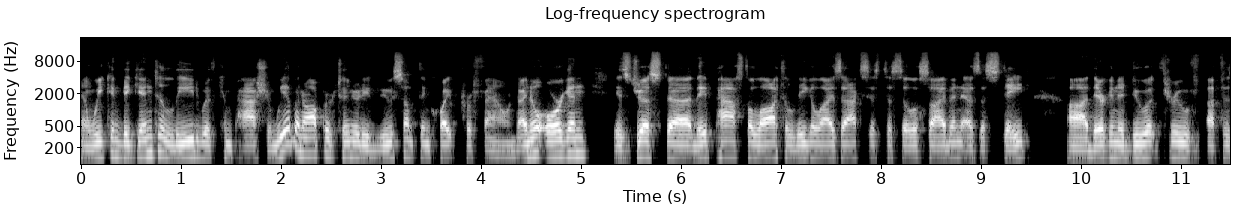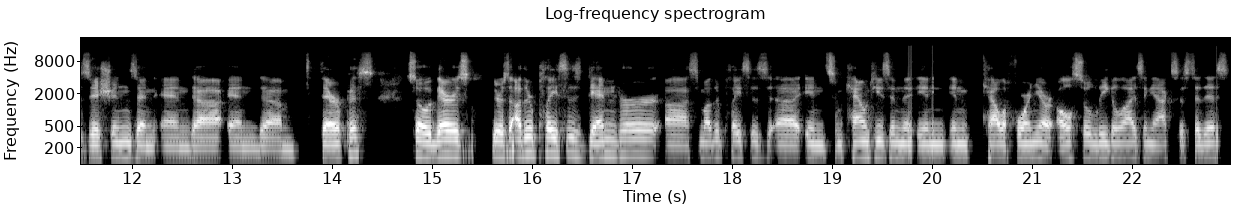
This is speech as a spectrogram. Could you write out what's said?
and we can begin to lead with compassion. We have an opportunity to do something quite profound. I know Oregon is just, uh, they've passed a law to legalize access to psilocybin as a state. Uh, they're going to do it through uh, physicians and, and, uh, and um, therapists. So there's there's other places, Denver, uh, some other places uh, in some counties in the in in California are also legalizing access to this.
